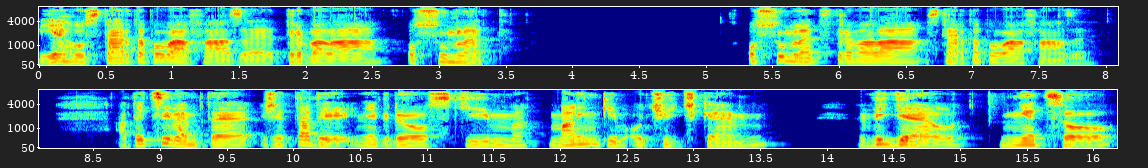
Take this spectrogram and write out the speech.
jeho startupová fáze trvala 8 let. 8 let trvala startupová fáze. A teď si vemte, že tady někdo s tím malinkým očíčkem viděl něco,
